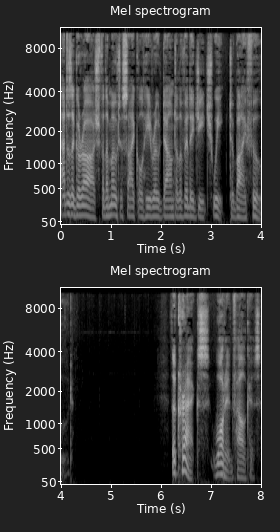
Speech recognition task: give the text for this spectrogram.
and as a garage for the motorcycle he rode down to the village each week to buy food. The cracks worried Faulques.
